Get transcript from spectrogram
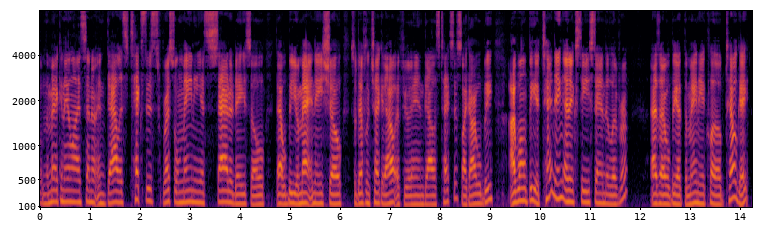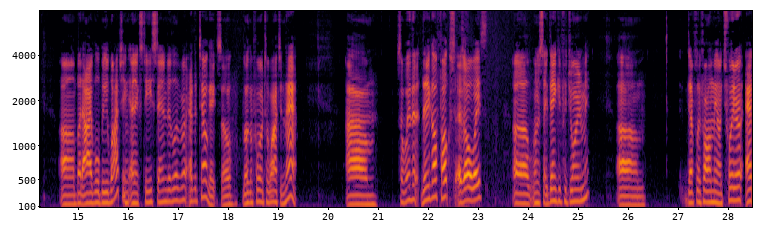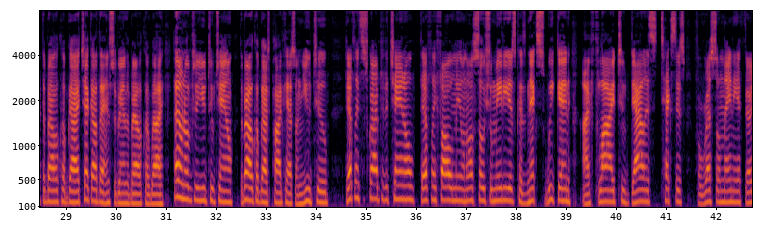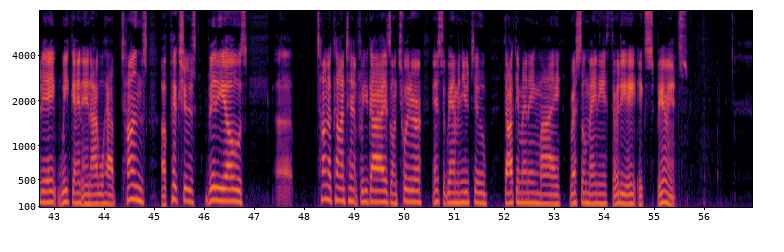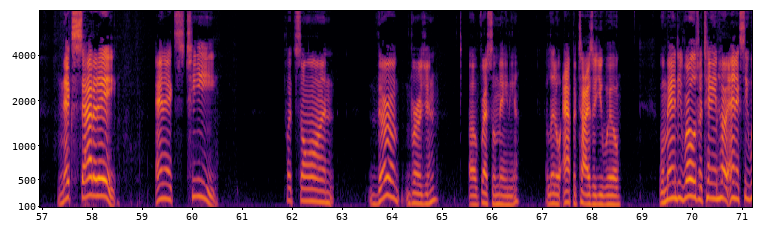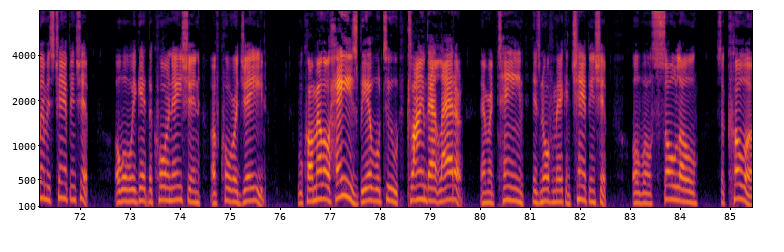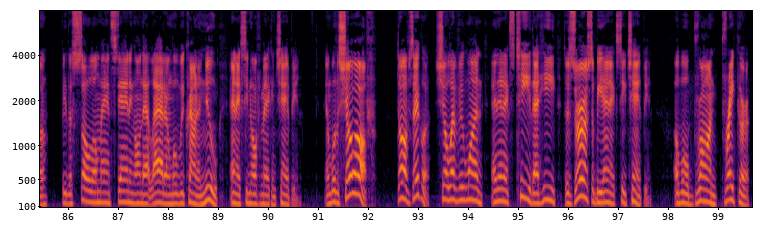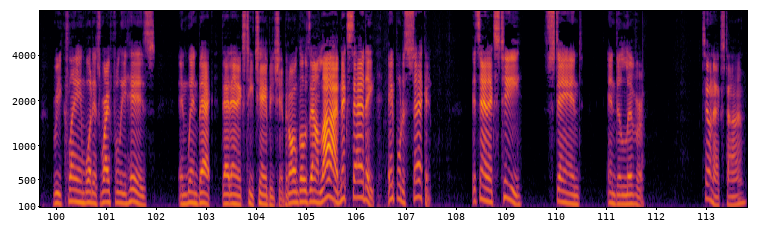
from the American Airlines Center in Dallas, Texas, WrestleMania Saturday. So that will be your matinee show. So definitely check it out if you're in Dallas, Texas, like I will be. I won't be attending NXT Stand and Deliver as I will be at the Mania Club tailgate. Um, but I will be watching NXT Stand and Deliver at the tailgate. So looking forward to watching that. Um, so with it, there you go, folks. As always, uh, I want to say thank you for joining me. Um, definitely follow me on Twitter at the Battle Club Guy. Check out that Instagram, the Battle Club Guy. Head on over to the YouTube channel, the Battle Club Guys podcast on YouTube. Definitely subscribe to the channel. Definitely follow me on all social medias because next weekend I fly to Dallas, Texas for WrestleMania 38 weekend, and I will have tons of pictures, videos. Uh, ton of content for you guys on Twitter, Instagram, and YouTube documenting my WrestleMania 38 experience. Next Saturday, NXT puts on their version of WrestleMania, a little appetizer, you will. Will Mandy Rose retain her NXT Women's Championship? Or will we get the coronation of Cora Jade? Will Carmelo Hayes be able to climb that ladder and retain his North American Championship? Or will Solo Sikoa be the solo man standing on that ladder and will we crown a new NXT North American Champion? And will the show off Dolph Ziggler show everyone in NXT that he deserves to be NXT champion? Or will Bron Breakker reclaim what is rightfully his and win back that NXT championship? It all goes down live next Saturday, April the 2nd. It's NXT Stand and Deliver. Till next time.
